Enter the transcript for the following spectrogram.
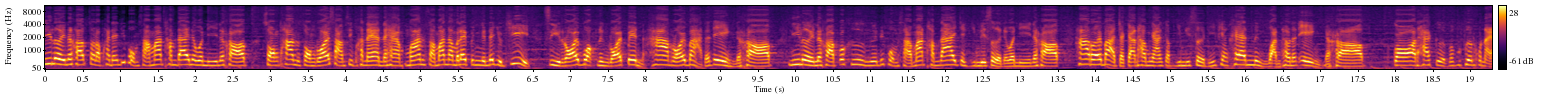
นี่เลยนะครับสำหรับคะแนนที่ผมสามารถทำได้ในวันนี้นะครับ2,230 คะแนนนะฮะมันสามารถนำมาแลกเป็นเงินได้อยู่ที่ 400 บวก 100 เป็น 500 บาทนั่นเองนะครับนี่เลยนะครับก็คือเงินที่ผมสามารถทำได้จาก YimResearch ในวันนี้นะครับ500 บาทจากการทำงานกับ YimResearch นี้เพียงแค่ 1 วันเท่านั้นเองนะครับ ก็ถ้าเกิดว่าเพื่อนๆคนไหน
